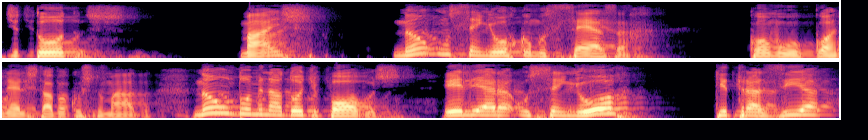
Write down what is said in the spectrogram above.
de todos. Mas não um Senhor como César, como Cornélio estava acostumado. Não um dominador de povos. Ele era o Senhor que trazia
